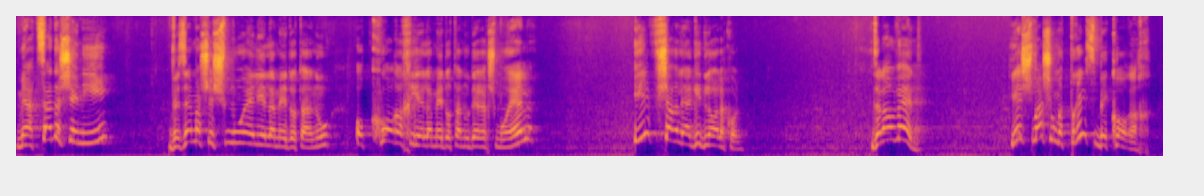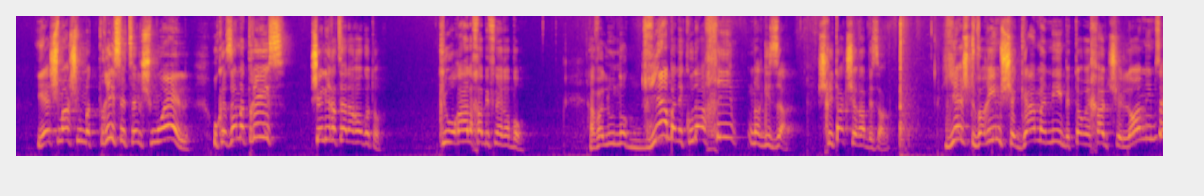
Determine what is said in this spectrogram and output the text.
מהצד השני, וזה מה ששמואל ילמד אותנו, או קורח ילמד אותנו דרך שמואל, אי אפשר להגיד לא על הכל. זה לא עובד. יש משהו מתריס בקורח. יש משהו מתריס אצל שמואל. הוא כזה מתריס, שלי רצה להרוג אותו. כי הוא ראה לך בפני רבו. אבל הוא נוגע בנקודה הכי מרגיזה. שחיטה כשרה בזר. יש דברים שגם אני, בתור אחד שלא עונים זה,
